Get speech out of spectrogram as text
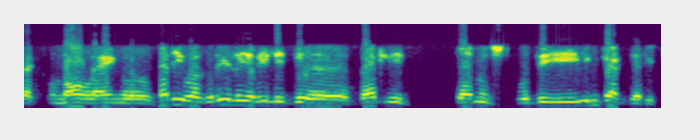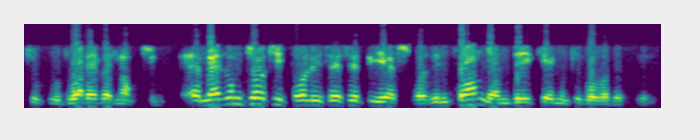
like from all angles. Body was really, really uh, badly damaged with the impact that it took with whatever knocked him. Amanzimtoti Police SAPS was informed and they came and took over the scene.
